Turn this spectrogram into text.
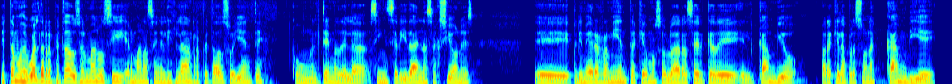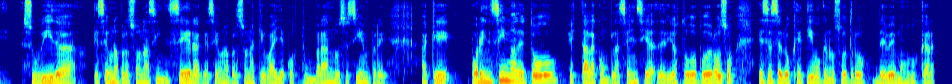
Estamos de vuelta, respetados hermanos y hermanas en el Islam, respetados oyentes, con el tema de la sinceridad en las acciones. Eh, primera herramienta que vamos a hablar acerca del cambio para que la persona cambie su vida que sea una persona sincera, que sea una persona que vaya acostumbrándose siempre a que por encima de todo está la complacencia de Dios Todopoderoso. Ese es el objetivo que nosotros debemos buscar.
